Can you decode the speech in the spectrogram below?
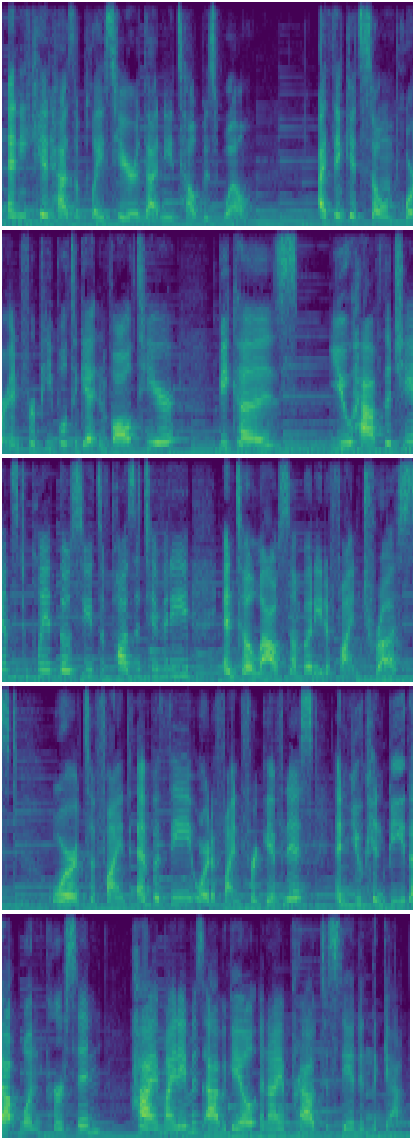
any kid has a place here that needs help as well. I think it's so important for people to get involved here because you have the chance to plant those seeds of positivity and to allow somebody to find trust or to find empathy or to find forgiveness, and you can be that one person. Hi, my name is Abagail, and I am proud to stand in the gap.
